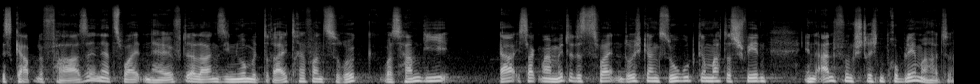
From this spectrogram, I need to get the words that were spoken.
es gab eine Phase in der zweiten Hälfte, da lagen sie nur mit drei Treffern zurück. Was haben die, ja, ich sag mal, Mitte des zweiten Durchgangs so gut gemacht, dass Schweden in Anführungsstrichen Probleme hatte?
